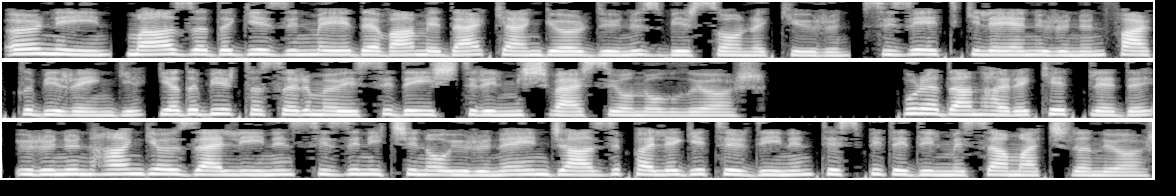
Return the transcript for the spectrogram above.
Örneğin, mağazada gezinmeye devam ederken gördüğünüz bir sonraki ürün, sizi etkileyen ürünün farklı bir rengi ya da bir tasarım öğesi değiştirilmiş versiyon oluyor. Buradan hareketle de, ürünün hangi özelliğinin sizin için o ürünü en cazip hale getirdiğinin tespit edilmesi amaçlanıyor.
